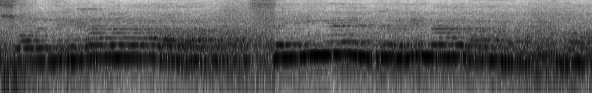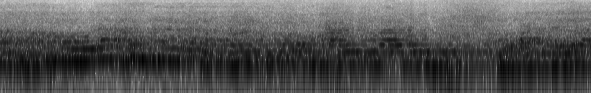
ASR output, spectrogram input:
صل على سيدنا مولانا محمد وعلى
